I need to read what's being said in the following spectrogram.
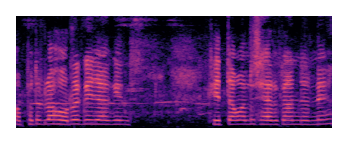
ਆਪਾਂ ਥੋੜਾ ਹੋਰ ਅੱਗੇ ਜਾ ਕੇ ਖੇਤਾਂ ਵੱਲ ਸੈਰ ਕਰਨ ਜਾਂਦੇ ਆ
